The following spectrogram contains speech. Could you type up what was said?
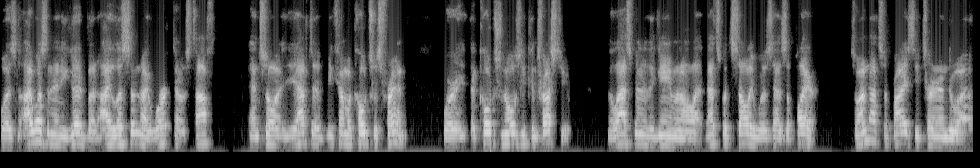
was I wasn't any good, but I listened, I worked, I was tough. And so you have to become a coach's friend where the coach knows he can trust you the last minute of the game and all that. That's what Sully was as a player. So I'm not surprised he turned into a,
